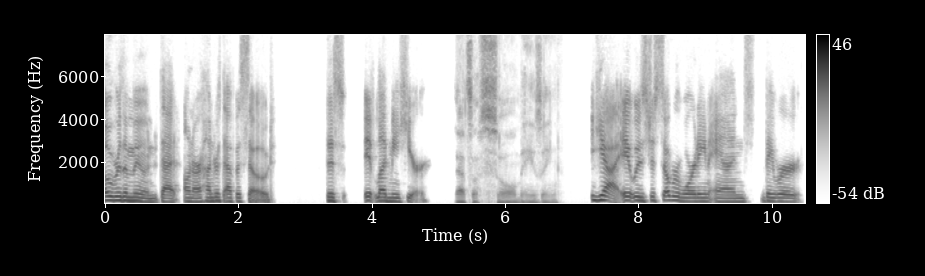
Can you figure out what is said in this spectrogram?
over the moon that on our 100th episode this it led me here That's a, so amazing. yeah it was just so rewarding and they were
